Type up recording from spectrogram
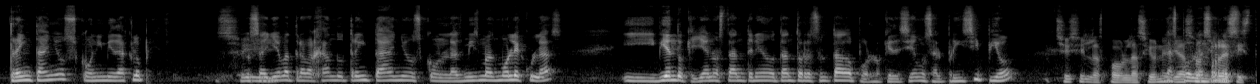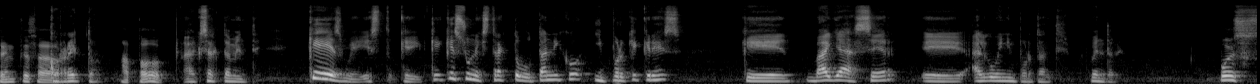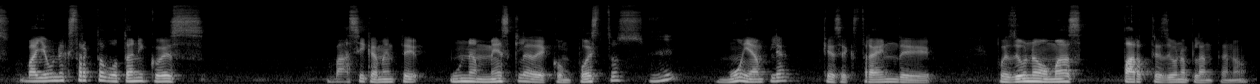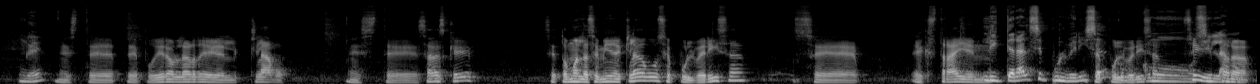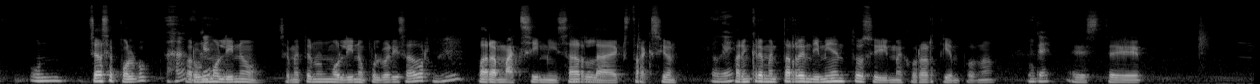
30 años con imidacloprid. O sea, lleva trabajando 30 años con las mismas moléculas y viendo que ya no están teniendo tanto resultado por lo que decíamos al principio. Sí, sí, las poblaciones ya son resistentes a, correcto. a todo. Ah, exactamente. ¿Qué es, güey, esto? ¿Qué, ¿Qué, qué, es un extracto botánico y por qué crees que vaya a ser eh, algo bien importante. Cuéntame. Pues vaya, un extracto botánico es básicamente una mezcla de compuestos muy amplia que se extraen de pues de una o más partes de una planta, ¿no? Este, te pudiera hablar del clavo. Este, ¿sabes qué? Se toma la semilla de clavo, se pulveriza, se extrae en... ¿Literal se pulveriza? Se pulveriza. sí, para un se hace polvo para un molino, se mete en un molino pulverizador para maximizar la extracción, para incrementar rendimientos y mejorar tiempos, ¿no? Este,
